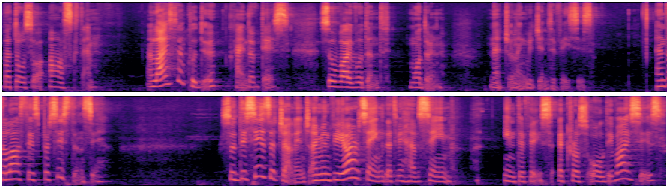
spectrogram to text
but also ask them. Eliza could do kind of this, so why wouldn't modern natural language interfaces? And the last is persistency. So this is a challenge. I mean, we are saying that we have same interface across all devices,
